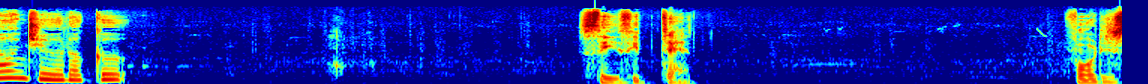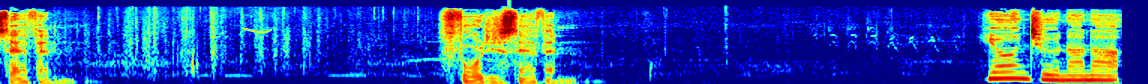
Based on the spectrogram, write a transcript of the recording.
46 46 สี่สิบเจ็ด forty seven forty seven 47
